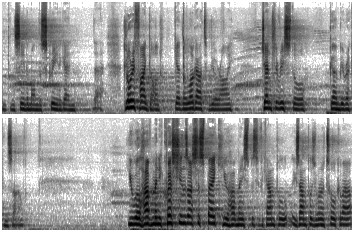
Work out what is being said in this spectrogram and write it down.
You can see them on the screen again there. Glorify God, get the log out of your eye, gently restore, go and be reconciled. You will have many questions, I suspect. You have many specific ample examples you want to talk about.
